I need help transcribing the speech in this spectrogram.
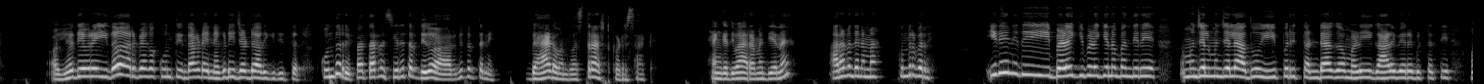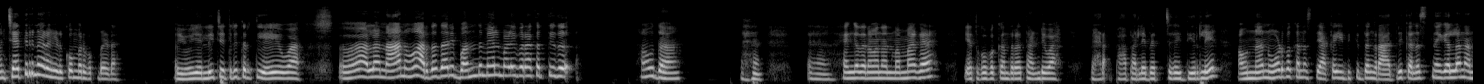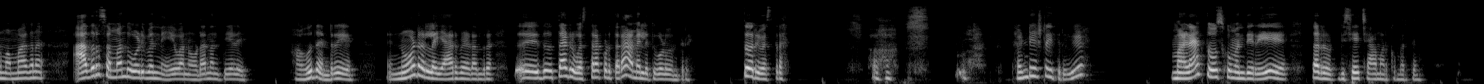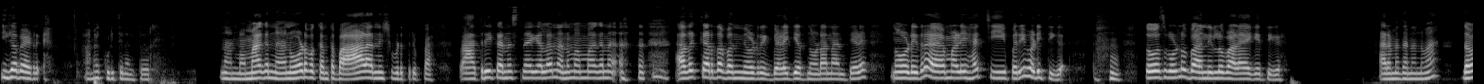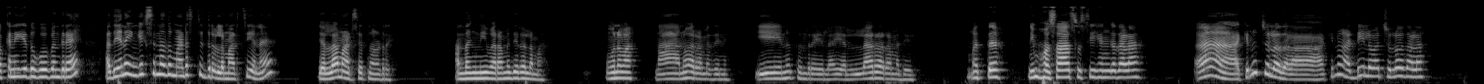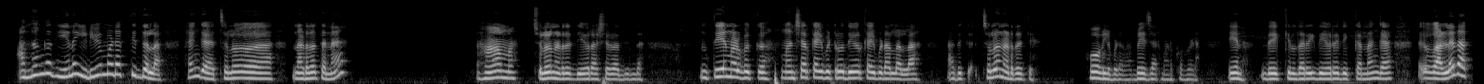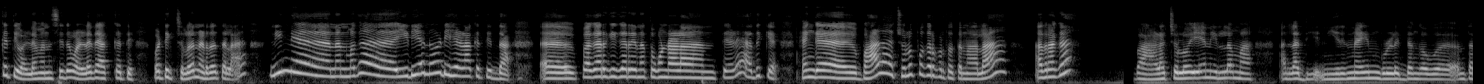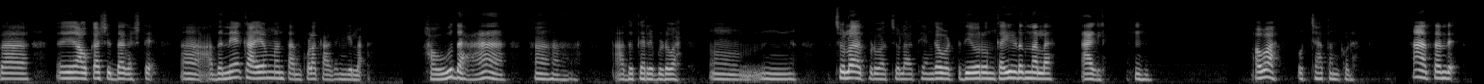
ಅಯ್ಯೋ, ದೇವ್ರೆ, ಇದೋ ಅರ್ಬ್ಯಾಗ ಕುಂತ ಹಿಂದಾಗಡೆ ನೆಗಡಿ ಜಡ್ಡು ಆಗಿದ್ದಿತ್ತು ಕುಂದ್ರಿ ತರ್ರಿ, ಸೀರೆ ತರ್ತಿದ್ದು ಅರ್ಬಿ ತರ್ತೇನೆ. ಬೇಡ, ಒಂದು ವಸ್ತ್ರ ಅಷ್ಟು ಕೊಡ್ರಿ ಸಾಕು. ಹೆಂಗದಿವ ಆರಾಮದೇನ ಆರಾಮದೇನಮ್ಮ ಕುಂದ್ರ ಬರ್ರಿ. ಇದೇನಿದೆ ಈ ಬೆಳಗ್ಗೆ ಬೆಳಗ್ಗೆನ ಬಂದಿರಿ? ಮುಂಜಾನೆ ಮುಂಜಾನೆ ಅದು ಈ ಪರಿ ತಂಡಾಗ ಮಳಿ ಗಾಳಿ ಬೇರೆ ಬಿಟ್ಟತಿ. ಒಂದು ಛತ್ರಿನಾರ ಹಿಡ್ಕೊಂಬರ್ಬೇಕು ಬೇಡ. ಅಯ್ಯೋ, ಎಲ್ಲಿ ಚಿತ್ರಿ ತರ್ತಿ ಅಲ್ಲ, ನಾನು ಅರ್ಧ ದಾರಿ ಬಂದ ಮೇಲೆ ಮಳೆ ಬರಾಕತ್ತಿದ ಹೌದಾ? ಹೆಂಗದನವ ನನ್ನ ಮಮ್ಮಗ? ಎತ್ಕೋಬೇಕಂದ್ರೆ ತಂಡಿವ ಬೇಡ, ಪಾಪ ಅಲ್ಲೇ ಬೆಚ್ಚಗೈತಿರ್ಲಿ ಅವನ್ನ ನೋಡ್ಬೇಕನ್ನಿಸ್ತಿ ಯಾಕೆ ಇದಕ್ಕಿದ್ದಂಗೆ ರಾತ್ರಿ ಕನಸ್ನಾಗೆಲ್ಲ ನನ್ನ ಮೊಮ್ಮಗನ. ಅದ್ರ ಸಂಬಂಧ ಓಡಿ ಬನ್ನಿ ಏವ ನೋಡೋಣ ಅಂತೇಳಿ. ಹೌದೇನ್ರಿ? ನೋಡಲ್ಲ ಯಾರು ಬೇಡ ಅಂದ್ರೆ. ಇದು ತಡ್ರಿ ವಸ್ತ್ರ ಕೊಡ್ತಾರ, ಆಮೇಲೆ ಎತ್ಕೊಳ್ಳುವಂತ್ರಿ ತೋರಿ ವಸ್ತ್ರ. ಥಂಡಿ ಎಷ್ಟೈತ್ರಿ? ಮಳೆ ತೋರ್ಸ್ಕೊಂಬಂದಿರಿ ತಡ್ರಿ ಬಿಸಿ ಚಾ ಮಾಡ್ಕೊಂಬರ್ತೀನಿ ಈಗ ಬೇಡ್ರಿ, ಆಮೇಲೆ ಕುಡಿತೀನಂತ ತೋರಿ. ನನ್ನ ಮೊಮ್ಮಗನ ನೋಡ್ಬೇಕಂತ ಭಾಳ ಅನಿಸ್ಬಿಡ್ತ್ರಿಪ್ಪ. ರಾತ್ರಿ ಕನಸ್ನಾಗೆಲ್ಲ ನನ್ನ ಮೊಮ್ಮಗನ. ಅದಕ್ಕೆ ಅರ್ಧ ಬಂದು ನೋಡ್ರಿ, ಬೆಳಗ್ಗೆ ಎದ್ದು ನೋಡೋಣ ಅಂತೇಳಿ ನೋಡಿದ್ರೆ ಮಳೆ ಹಚ್ಚಿ ಪರಿ ಹೊಡಿತೀಗ. ತೋರಿಸ್ಕೊಂಡು ಬಾ, ನಿಲ್ಲು ಭಾಳ ಆಗೈತೀಗ. ಆರಾಮದನವ ದವಾಖಾನೆಗೆ ಹೋಗಿ ಬಂದ್ರೆ? ಅದೇನೋ ಇಂಜೆಕ್ಷನ್ ಅದು ಮಾಡಿಸ್ತಿದ್ರಲ್ಲ ಮಾಡಿಸಿಯೇನ ಎಲ್ಲ ಮಾಡ್ಸೈತೆ ನೋಡ್ರಿ. ಅಂದಂಗೆ ನೀವು ಆರಾಮದಿರಲ್ಲಮ್ಮ? ಹ್ಞೂನವ ನಾನು ಆರಾಮದೀನಿ. ಏನೂ ತೊಂದರೆ ಇಲ್ಲ, ಎಲ್ಲರೂ ಆರಾಮದೇವಿ. ಮತ್ತೆ ನಿಮ್ಮ ಹೊಸ ಸಸಿ ಹೆಂಗದಾಳ? ಆ, ಆಕಿನೂ ಚಲೋ ಅದಾಳ, ಆಕಿನೂ ಅಡ್ಡಿ ಇಲ್ಲವ ಚಲೋ ಅದಾಳ? ಅಂದಂಗೆ ಅದು ಏನೋ ಇಡಿವೆ ಮಾಡಾಕ್ತಿದ್ದಲ್ಲ. ಹೆಂಗೆ? ಚಲೋ ನಡ್ದತನ? ಹಾಂ ಅಮ್ಮ, ಚಲೋ ನಡ್ದೈತೆ ದೇವ್ರ ಆಶೀರ್ವಾದದಿಂದ. ಮತ್ತೇನು ಮಾಡ್ಬೇಕು? ಮನುಷ್ಯರ ಕೈ ಬಿಟ್ಟರು ದೇವ್ರ ಕೈ ಬಿಡಲ್ಲಲ್ಲ? ಅದಕ್ಕೆ ಚಲೋ ನಡ್ದೈತಿ. ಹೋಗ್ಲಿ ಬಿಡವ ಬೇಜಾರು ಮಾಡ್ಕೋಬೇಡ. ಏನು ದೇಕ್ಕಿಲ್ದರಿಗೆ ದೇವ್ರೇ ದಿಕ್ಕನ್ನಂಗೆ ಒಳ್ಳೇದು ಆಕ್ಕತಿ, ಒಳ್ಳೆ ಮನಸ್ಸಿದೆ ಒಳ್ಳೇದೇ ಆಕ್ಕತಿ. ಒಟ್ಟಿಗೆ ಚಲೋ ನಡ್ದೈತಲ್ಲ? ನಿನ್ನೆ ನನ್ನ ಮಗ ಇಡಿಯ ನೋಡಿ ಹೇಳಾಕತ್ತಿದ್ದ. ಪಗಾರ ಗಿಗಾರ ಏನೋ ತೊಗೊಂಡಾಳ ಅಂತೇಳಿ, ಅದಕ್ಕೆ ಹೆಂಗೆ ಭಾಳ ಚಲೋ ಪಗಾರ ಬರ್ತತನಲ್ಲ ಅದ್ರಾಗ? ಭಾಳ ಚಲೋ ಏನಿಲ್ಲಮ್ಮ. ಅಲ್ಲ, ದಿ ನೀರಿನ ಮ್ಯಾಗಿನ ಗುಳ್ಳಿದ್ದಂಗೆ ಅವು, ಒಂಥರ ಅವಕಾಶ ಇದ್ದಾಗ ಅಷ್ಟೇ. ಅದನ್ನೇ ಕಾಯಮ್ಮ ಅಂತ ಅನ್ಕೊಳಕ್ ಆಗಂಗಿಲ್ಲ. ಹೌದಾ? ಹಾಂ ಹಾಂ ಅದು ಕರೆ ಬಿಡುವ. ಚಲೋ ಆಯ್ತು ಬಿಡುವ, ಚಲೋ ಆಯ್ತು ಹೆಂಗೆ ಒಟ್ಟು ದೇವ್ರೊಂದು ಕೈ ಹಿಡಿದ್ನಲ್ಲ. ಆಗಲಿ. ಅವ್ವ ಒಟ್ಟು ಚಾ ತಂದ್ಕೊಡ. ಹಾಂ, ತಂದೆ.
